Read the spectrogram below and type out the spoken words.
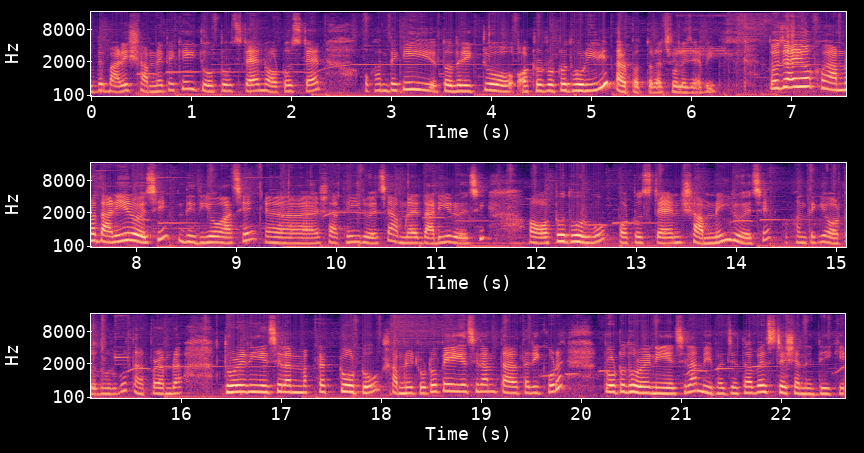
ওদের বাড়ির সামনে থেকেই টোটো স্ট্যান্ড, অটো স্ট্যান্ড, ওখান থেকেই তোদের একটু অটো টোটো ধরিয়ে দিই তারপর তোরা চলে যাবি। তো যাই হোক, আমরা দাঁড়িয়ে রয়েছি, দিদিও আছে সাথেই রয়েছে, আমরা দাঁড়িয়ে রয়েছি, অটো ধরবো, অটো স্ট্যান্ড সামনেই রয়েছে, ওখান থেকে অটো ধরবো, তারপর আমরা ধরে নিয়েছিলাম একটা টোটো, সামনে টোটো পেয়ে গেছিলাম তাড়াতাড়ি করে, টোটো ধরে নিয়েছিলাম, এবার যেতে হবে স্টেশনের দিকে।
